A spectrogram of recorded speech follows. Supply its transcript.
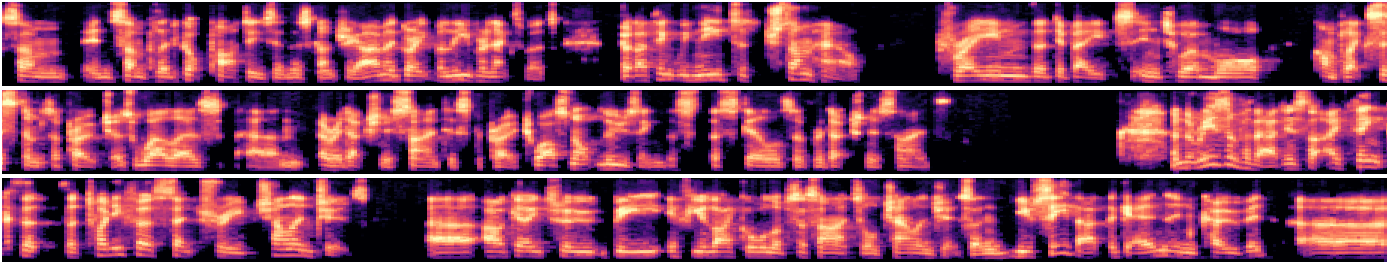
some in some political parties in this country. I'm a great believer in experts, but I think we need to somehow frame the debates into a more complex systems approach as well as um, a reductionist scientist approach, whilst not losing the, the skills of reductionist science. And the reason for that is that I think that the 21st century challenges uh, are going to be, if you like, all of societal challenges. And you see that again in COVID. Uh,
